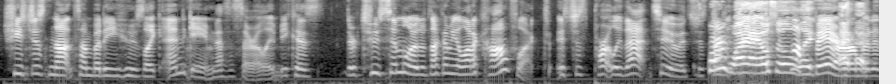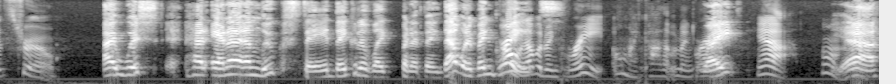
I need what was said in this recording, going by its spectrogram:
she's just not somebody who's like endgame necessarily because. They're too similar. There's not going to be a lot of conflict. It's just partly that too. It's just Part of why I also like fair, I, I- but it's true. I wish had Anna and Luke stayed, they could have like been a thing. That would have been great. Oh, that would have been great. Oh my god, that would have been great. right? Yeah. Oh, Yeah.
